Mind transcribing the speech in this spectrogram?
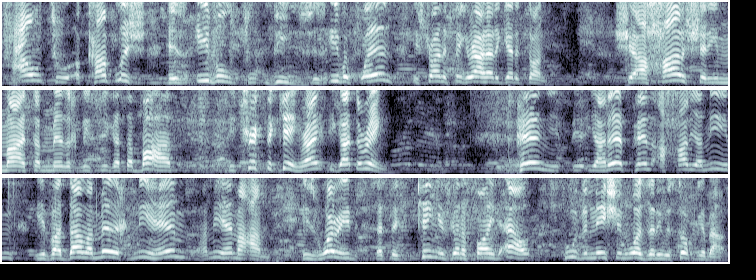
how to accomplish his evil deeds, his evil plan. He's trying to figure out how to get it done. He tricked the king, right? He got the ring. Pen Yare Pen Ahar Yamim Yivadal Amelech Mihem Mihem Ha'am. He's worried that the king is going to find out who the nation was that he was talking about.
